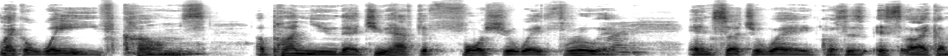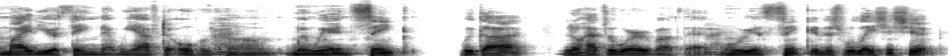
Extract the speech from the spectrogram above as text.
like a wave comes mm-hmm. upon you that you have to force your way through it. Right in such a way because it's, it's, like a mightier thing that we have to overcome. When we're in sync with God, we don't have to worry about that. Right. When we're in sync in this relationship,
